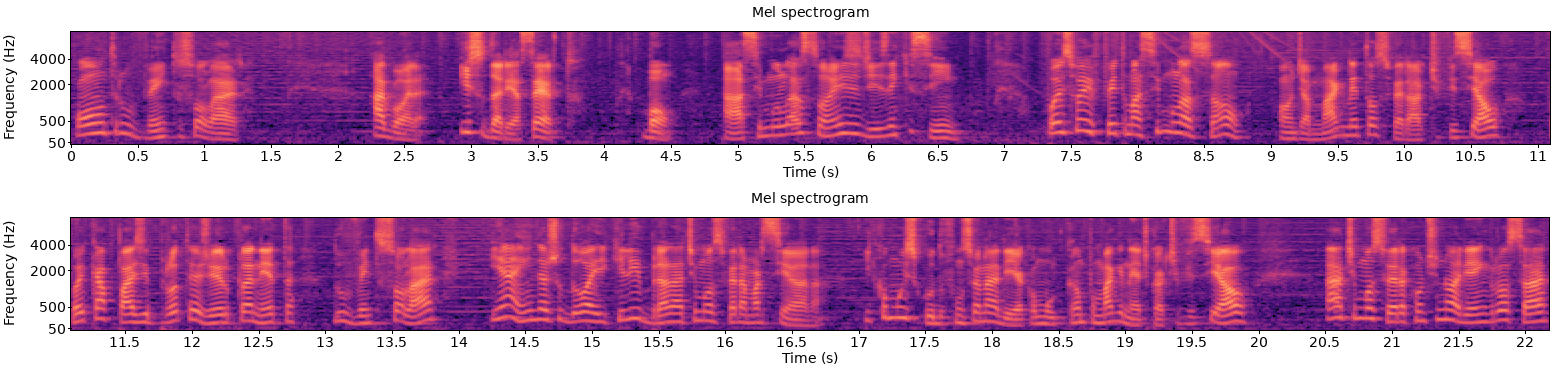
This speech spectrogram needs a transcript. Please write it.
contra o vento solar. Agora, isso daria certo? Bom, as simulações dizem que sim, pois foi feita uma simulação onde a magnetosfera artificial foi capaz de proteger o planeta do vento solar e ainda ajudou a equilibrar a atmosfera marciana. E como o escudo funcionaria como um campo magnético artificial, a atmosfera continuaria a engrossar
